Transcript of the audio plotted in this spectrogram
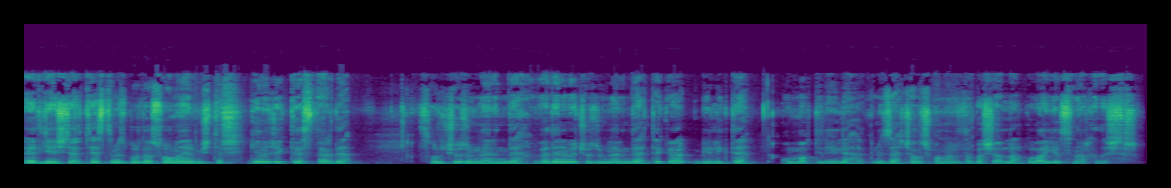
Evet gençler testimiz burada sona ermiştir. Gelecek testlerde soru çözümlerinde ve deneme çözümlerinde tekrar birlikte olmak dileğiyle hepinize çalışmalarınızda başarılar. Kolay gelsin arkadaşlar.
